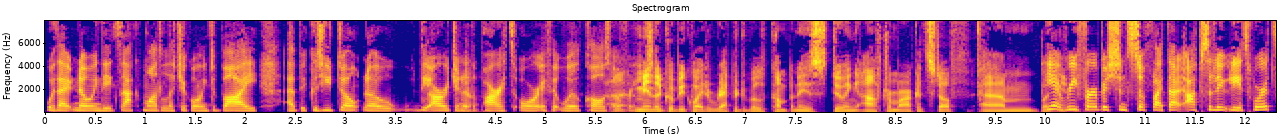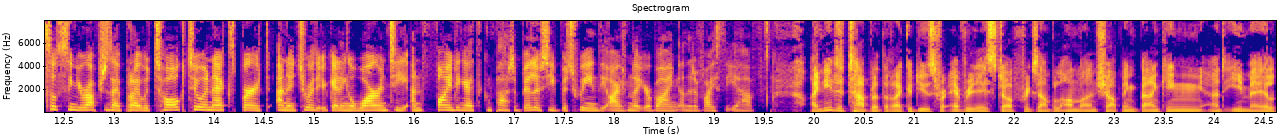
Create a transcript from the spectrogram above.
without knowing the exact model that you're going to buy uh, because you don't know the origin of the parts or if it will cause Uh, I mean, there could be quite reputable companies doing aftermarket stuff. Um, but yeah, you- refurbished and stuff like that. Absolutely. It's worth sussing your options out, but I would talk to an expert and ensure that you're getting a warranty and finding out the compatibility between the item that you're buying and the device that you have. I need a tablet that I could use for everyday stuff, for example, online shopping, banking, and email.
